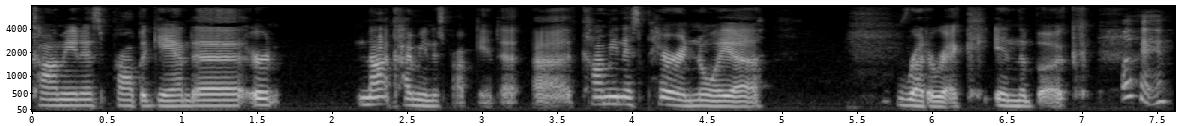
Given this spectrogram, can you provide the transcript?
communist propaganda or not communist propaganda uh communist paranoia rhetoric in the book Okay.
